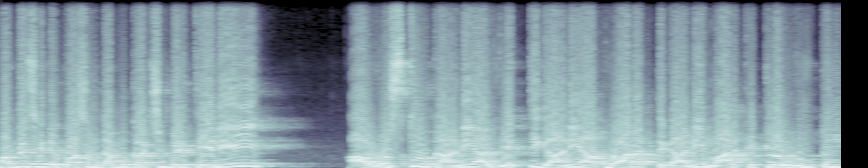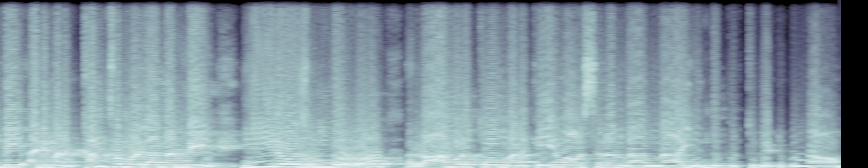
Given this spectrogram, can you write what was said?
పబ్లిసిటీ కోసం డబ్బు ఖర్చు పెడితేనే ఆ వస్తువు కానీ ఆ వ్యక్తి కానీ ఆ ప్రోడక్ట్ కానీ మార్కెట్లో ఉంటుంది అని మనం కన్ఫర్మ్డ్గా నమ్మి ఈ రోజుల్లో రాముడితో మనకేం అవసరం నాన్న ఎందుకు గుర్తు పెట్టుకున్నాం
